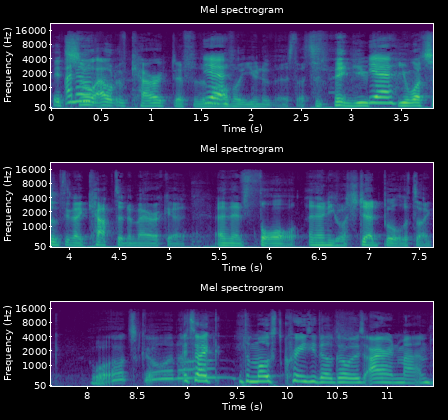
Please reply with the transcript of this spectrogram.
it's so out of character for the Yeah. Marvel universe. That's the thing. You Yeah. you watch something like Captain America and then Thor, and then you watch Deadpool. It's like, what's going on? it's like the most crazy they'll go is Iron Man,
